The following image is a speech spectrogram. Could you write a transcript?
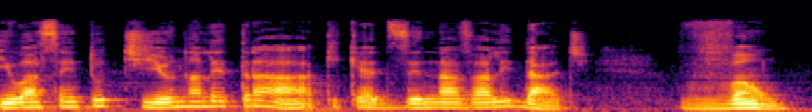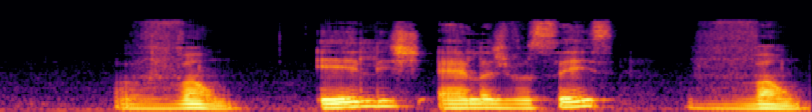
e o acento tio na letra A, que quer dizer nasalidade. Vão, vão. Eles, elas, vocês vão.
